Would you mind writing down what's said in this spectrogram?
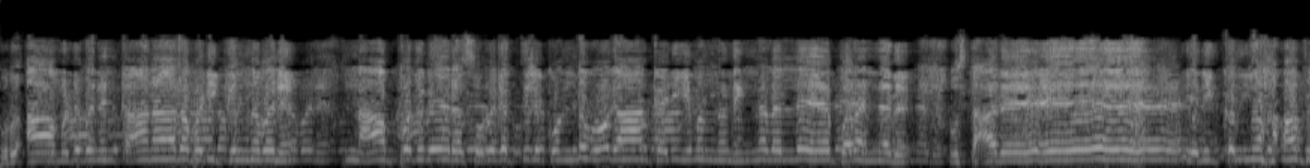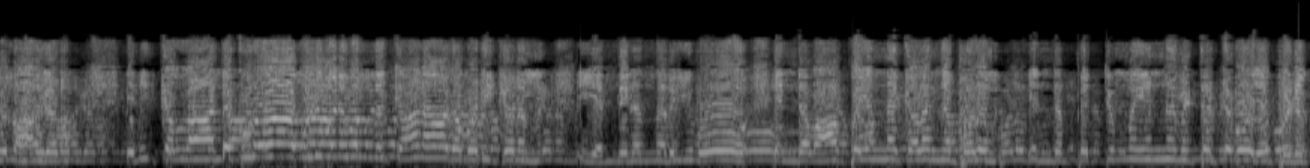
ഖുർആ മുഴുവനും കാണാതെ പഠിക്കുന്നവന് നാൽപ്പത് പേരെ സ്വർഗത്തിൽ കൊണ്ടുപോകാൻ കഴിയുമെന്ന് നിങ്ങളല്ലേ പറഞ്ഞത്? ഉസ്താദേ എനിക്കൊന്ന് ഹാഫിലാകണം. എനിക്കല്ലാന്റെ ഖുർആ മുഴുവനും ഒന്ന് കാണാതെ പഠിക്കണം. എന്തിനെന്നറിയുവോ? എന്റെ വാപ്പ എന്നെ കളഞ്ഞപ്പോഴും എന്റെ പെറ്റുമ്മ എന്നെ വിട്ടിട്ട് പോയപ്പോഴും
